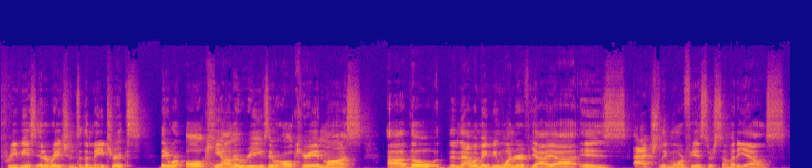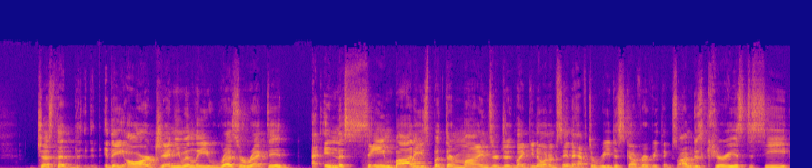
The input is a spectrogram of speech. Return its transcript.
previous iterations of the Matrix. They were all Keanu Reeves. They were all Carrie Moss. Uh, though then that would make me wonder if Yahya is actually Morpheus or somebody else. Just that they are genuinely resurrected in the same bodies, but their minds are just like you know what I'm saying. They have to rediscover everything. So I'm just curious to see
